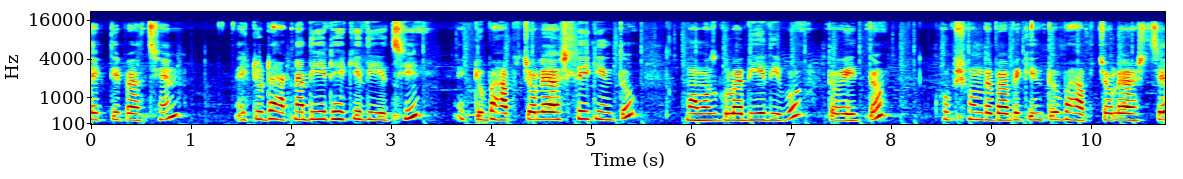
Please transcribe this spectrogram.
দেখতে পাচ্ছেন, একটু ঢাকনা দিয়ে ঢেকে দিয়েছি। একটু ভাপ চলে আসলেই কিন্তু মোমোসগুলো দিয়ে দিব। তো এই তো, খুব সুন্দরভাবে কিন্তু ভাপ চলে আসছে।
